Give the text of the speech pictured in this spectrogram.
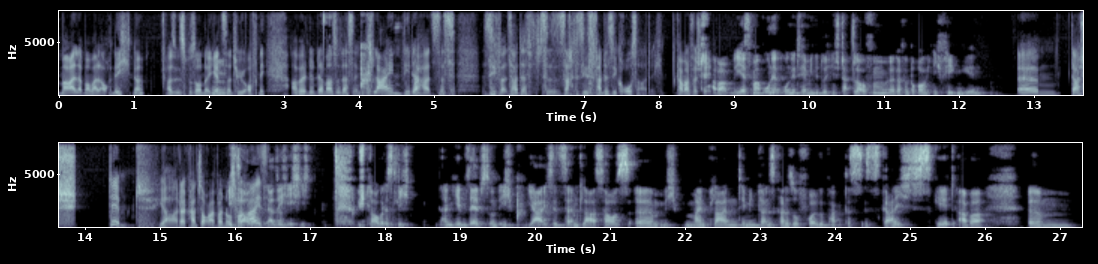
mal, aber mal auch nicht, ne? Also insbesondere jetzt mhm. natürlich oft nicht. Aber wenn du dann mal so das im Kleinen wieder hast, das, sie, das sagte sie, das fand sie großartig. Kann man verstehen. Aber jetzt mal ohne, ohne Termine durch die Stadt laufen, äh, dafür brauche ich nicht fliegen gehen. Ähm, das stimmt, ja. Da kannst du auch einfach nur ich verreisen. Glaube, also ne? ich, ich, ich glaube, das liegt an jedem selbst. Und ich, ja, ich sitze da im Glashaus. Ähm, ich, mein Plan, Terminplan ist gerade so vollgepackt, dass es gar nichts geht. Aber ähm,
